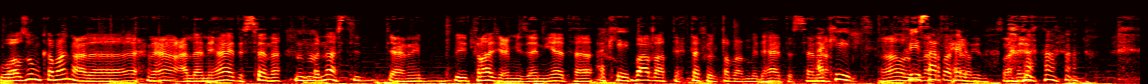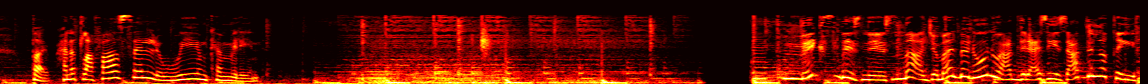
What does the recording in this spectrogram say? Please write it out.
وأظن كمان على إحنا على نهاية السنة فالناس يعني بتراجع ميزانياتها أكيد. بعضها بتحتفل طبعا بنهاية السنة أكيد في صرف حلو. صحيح طيب حنطلع فاصل ومكملين. ميكس بزنس مع جمال بنون وعبد العزيز عبد اللطيف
